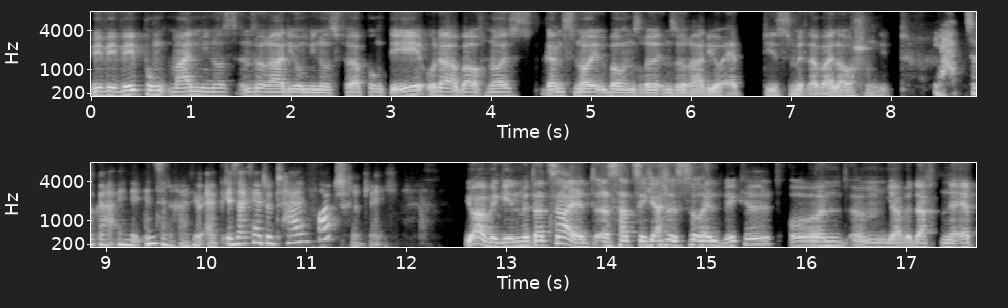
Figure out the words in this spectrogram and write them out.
www.mein-inselradio-föhr.de oder aber auch neues, ganz neu über unsere Inselradio-App, die es mittlerweile auch schon gibt. Ihr habt sogar eine Inselradio-App. Ihr seid ja total fortschrittlich. Ja, wir gehen mit der Zeit. Es hat sich alles so entwickelt und ähm, ja, wir dachten, eine App,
